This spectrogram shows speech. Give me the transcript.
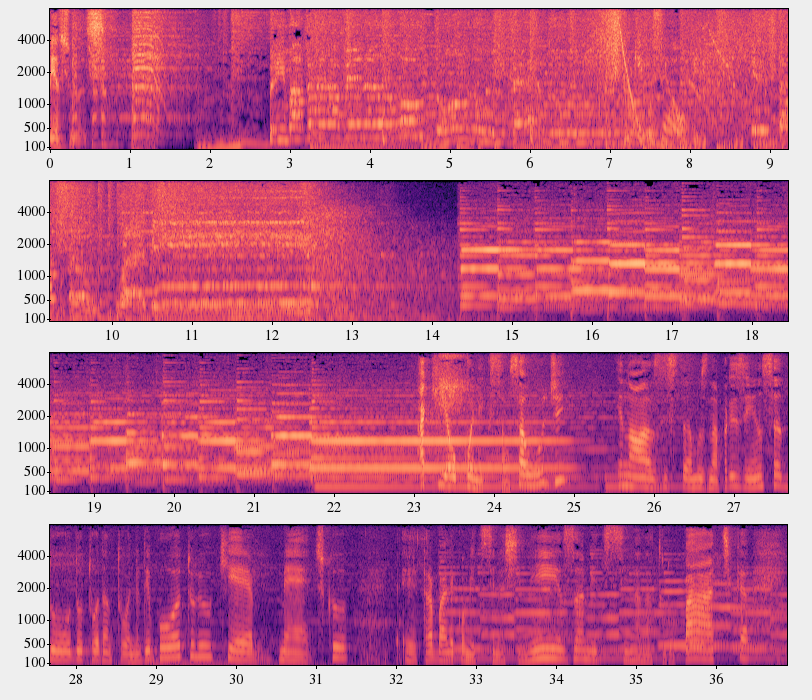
preços. Primavera, verão, outono, inverno. Você ouve. Estação Web. Aqui é o Conexão Saúde nós estamos na presença do Dr. Antônio de Bortolo, que é médico, é, trabalha com medicina chinesa, medicina naturopática.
